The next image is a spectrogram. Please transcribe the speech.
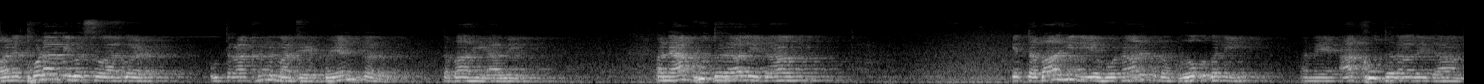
અને થોડા દિવસો આગળ ઉત્તરાખંડમાં જે ભયંકર તબાહી આવી. અને આખું ધરાલી ગામ એ તબાહીને એ હોનારતનો ભોગ બની અને આખું ધરાલી ગામ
